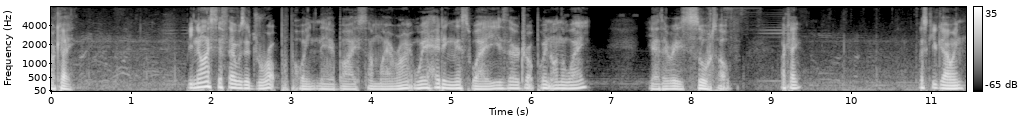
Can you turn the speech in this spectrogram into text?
okay. Be nice if there was a drop point nearby somewhere, right? We're heading this way. Is there a drop point on the way? Yeah, there is, sort of. Okay. Let's keep going.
